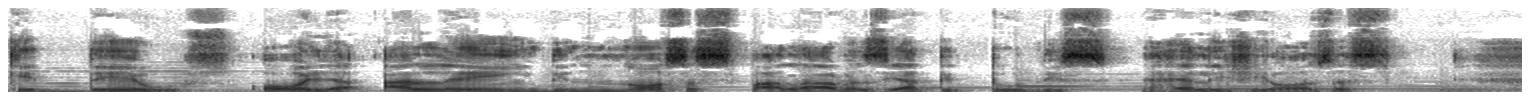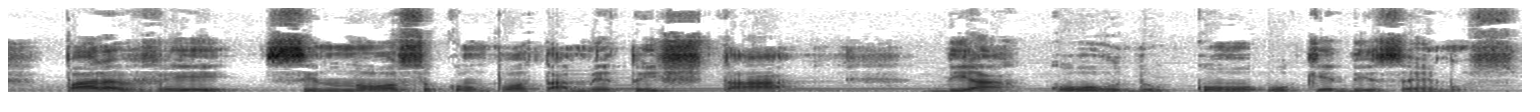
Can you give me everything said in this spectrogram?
que Deus olha além de nossas palavras e atitudes religiosas para ver se nosso comportamento está de acordo com o que dizemos.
